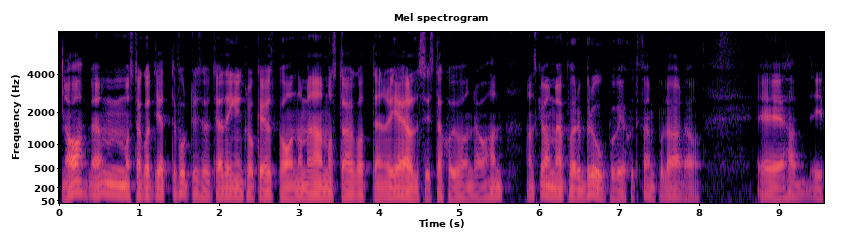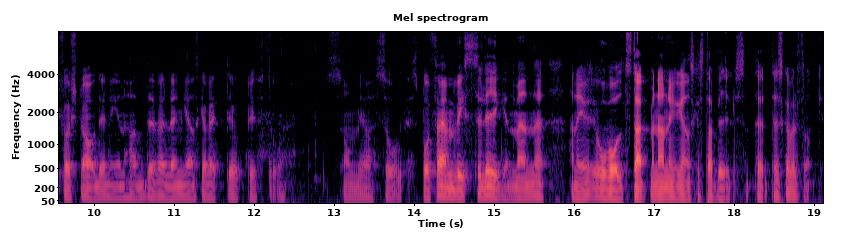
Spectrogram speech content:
Ja, han måste ha gått jättefort till slut. Jag hade ingen klocka just på honom, men han måste ha gått en rejäl sista 700. Och han, han ska vara med på Örebro på V75 på lördag. Och, eh, hade, I första avdelningen hade väl en ganska vettig uppgift då som jag såg det. Spår 5 visserligen, men eh, han är ju och voltstart, men han är ju ganska stabil, så det, det ska väl funka.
